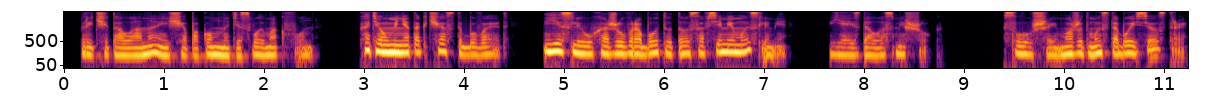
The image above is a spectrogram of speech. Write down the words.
— причитала она, ища по комнате свой макфон. «Хотя у меня так часто бывает. Если ухожу в работу, то со всеми мыслями». Я издала смешок. «Слушай, может, мы с тобой сестры?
